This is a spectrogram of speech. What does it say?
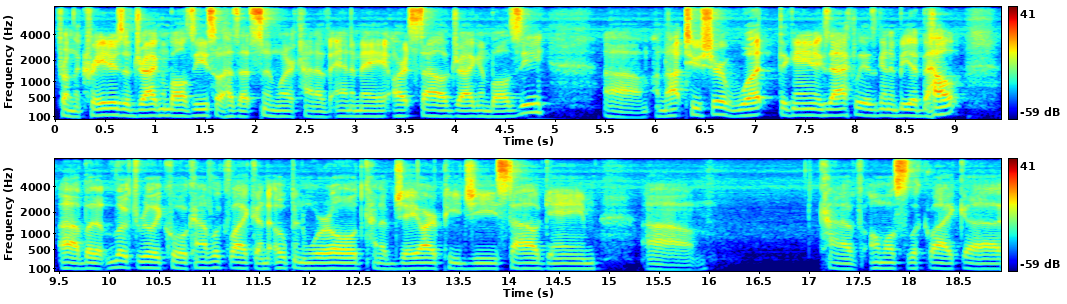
from the creators of Dragon Ball Z. So it has that similar kind of anime art style of Dragon Ball Z. Um, I'm not too sure what the game exactly is going to be about, uh, but it looked really cool. Kind of looked like an open world, kind of JRPG style game. Um, kind of almost looked like uh,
